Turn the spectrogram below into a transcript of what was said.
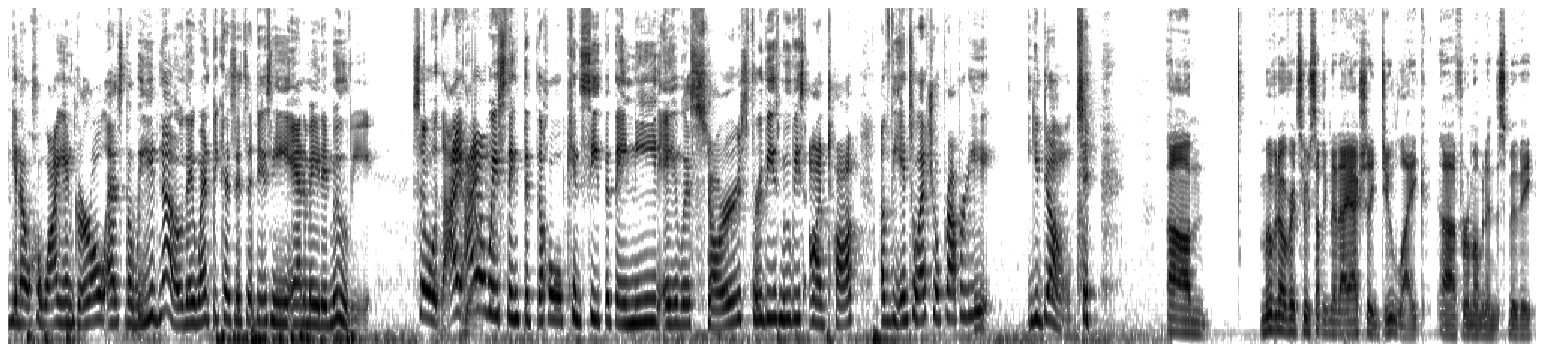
you know, Hawaiian girl as the lead? No, they went because it's a Disney animated movie. So I, I always think that the whole conceit that they need A-list stars for these movies on top of the intellectual property, you don't. Um, moving over to something that I actually do like uh, for a moment in this movie.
